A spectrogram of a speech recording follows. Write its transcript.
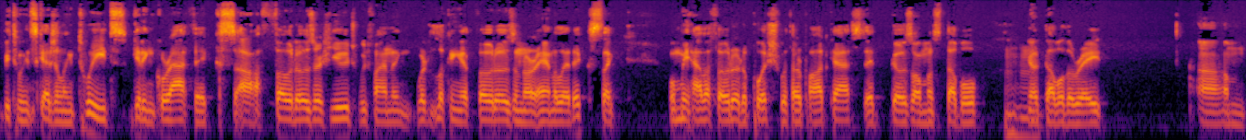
between scheduling tweets, getting graphics, uh, photos are huge. We find we're looking at photos in our analytics. Like when we have a photo to push with our podcast, it goes almost double, you know, double the rate. Um,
